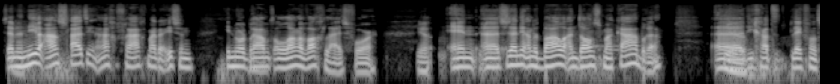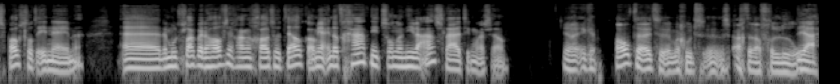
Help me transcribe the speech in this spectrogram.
Ze hebben een nieuwe aansluiting aangevraagd, maar er is een, in Noord-Brabant een lange wachtlijst voor. Ja. En eh, ze zijn nu aan het bouwen aan Dans Macabre. Ja. Die gaat de plek van het spookslot innemen. Eh, er moet vlak bij de hoofdingang een groot hotel komen. Ja, en dat gaat niet zonder nieuwe aansluiting, Marcel. Ja, ik heb altijd, eh, maar goed, eh, achteraf gelul. Ja.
